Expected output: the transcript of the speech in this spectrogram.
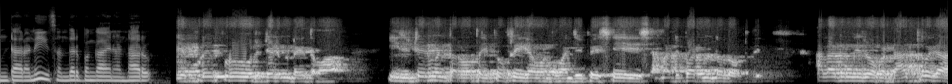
ఉంటారని ఈ సందర్భంగా ఆయన అన్నారు. ఎప్పుడెప్పుడు రిటైర్మెంట్ అవుతామా? ఈ రిటైర్మెంట్ తర్వాత ఎప్పుడు ఫ్రీగా ఉంటామని చెప్పేసి చాలా డిపార్ట్మెంట్లో ఉంటుంది. అలాగే మీరు ఒక డాక్టర్గా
